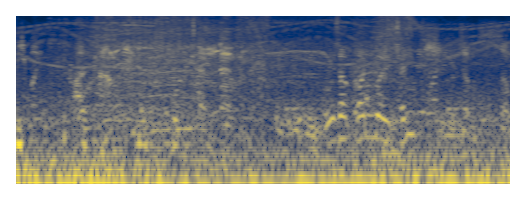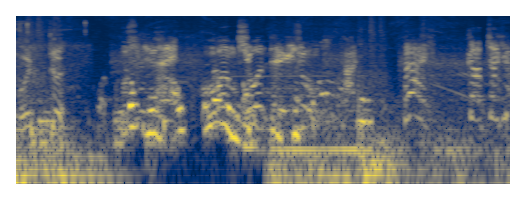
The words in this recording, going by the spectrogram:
이번엔 우석 건물 준비. 좀 써볼까? 무슨 일? 후방 지원 대기 중. 아, 에이, 깜짝이야.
